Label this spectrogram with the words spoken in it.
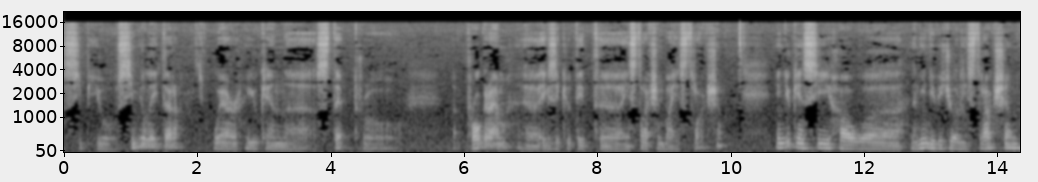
CPU simulator where you can step through a program, execute it instruction by instruction, and you can see how uh, an individual instruction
